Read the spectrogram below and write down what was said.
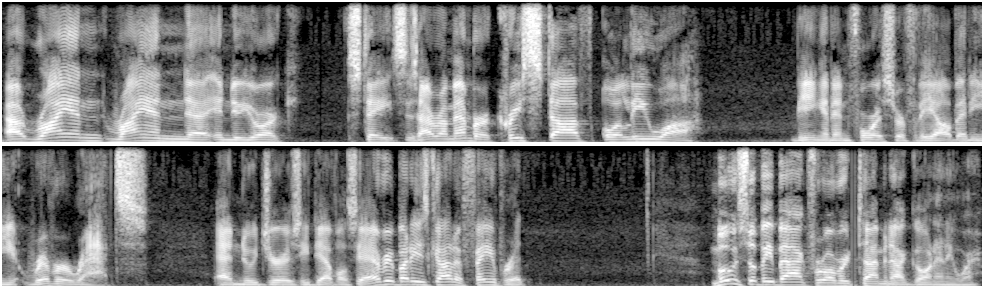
Uh, Ryan, Ryan uh, in New York State says, I remember Krzysztof Oliwa being an enforcer for the Albany River Rats and New Jersey Devils. Yeah, everybody's got a favorite. Moose will be back for overtime and not going anywhere.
